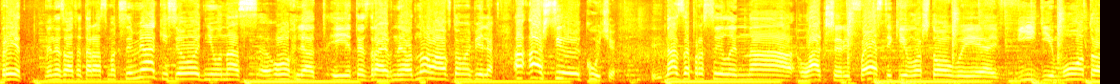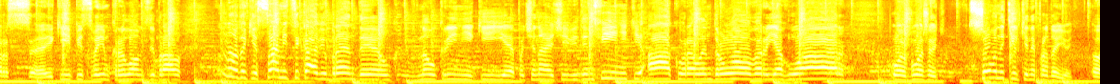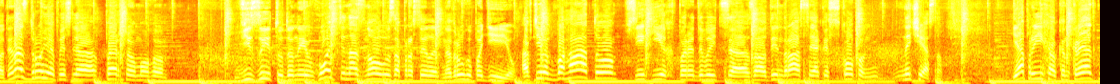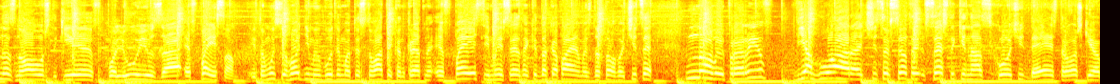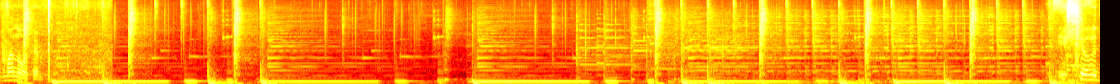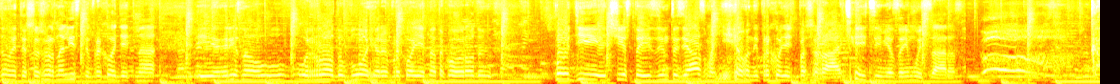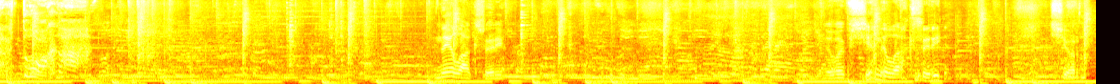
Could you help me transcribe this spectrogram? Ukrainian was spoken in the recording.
Привіт! Мене звати Тарас Максимяк, і сьогодні у нас е, огляд і тест-драйв не одного автомобіля, а аж цілої кучі. Нас запросили на Luxury Fest, який влаштовує VD Motors, е, який під своїм крилом зібрав ну, такі самі цікаві бренди на Україні, які є, починаючи від Infiniti, Acura, Land Rover, Jaguar. Ой Боже, що вони тільки не продають. От, і нас друге після першого мого візиту до них в гості нас знову запросили на другу подію. Автівок багато, всіх їх передивитися за один раз якось скопом нечесно. Я приїхав конкретно знову ж таки вполюю за F-Pace. І тому сьогодні ми будемо тестувати конкретно F-Pace, і ми все-таки докопаємось до того, чи це новий прорив в Ягуара, чи це все, все ж таки нас хочуть десь трошки обманути. Якщо ви думаєте, що журналісти приходять на і різного роду блогери приходять на такого роду події чисто із ентузіазму, ні, вони приходять пожрати, і цим я займусь зараз. Картоха! Не лакшері. Вообще не лакшері. Чорт.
